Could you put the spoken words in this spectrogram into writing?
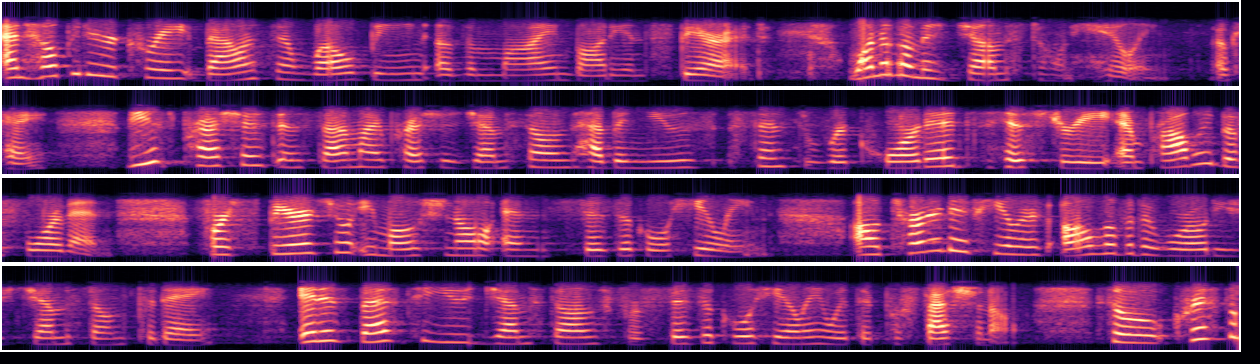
and help you to create balance and well-being of the mind, body, and spirit. One of them is gemstone healing. Okay? These precious and semi precious gemstones have been used since recorded history and probably before then for spiritual, emotional, and physical healing. Alternative healers all over the world use gemstones today. It is best to use gemstones for physical healing with a professional. So, crystal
